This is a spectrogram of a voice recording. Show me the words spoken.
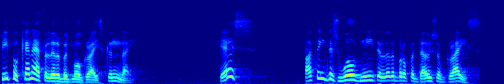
People can have a little bit more grace, couldn't they? Yes? I think this world needs a little bit of a dose of grace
